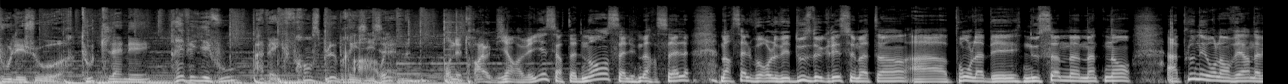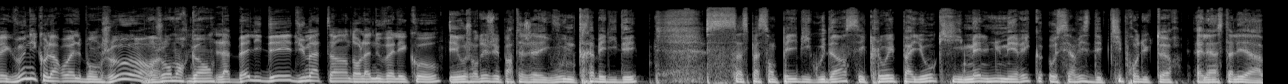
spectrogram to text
Tous les jours, toute l'année, réveillez-vous avec France Bleu Brésil. On est très bien réveillés certainement. Salut Marcel. Marcel, vous relevez 12 degrés ce matin à Pont-l'Abbé. Nous sommes maintenant à Plounéon-Lanverne avec vous, Nicolas Roel. Bonjour. Bonjour Morgan. La belle idée du matin dans la Nouvelle Écho. Et aujourd'hui, je vais partager avec vous une très belle idée. Ça se passe en Pays Bigoudin. C'est Chloé Payot qui met le numérique au service des petits producteurs. Elle est installée à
